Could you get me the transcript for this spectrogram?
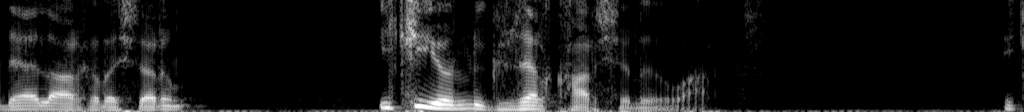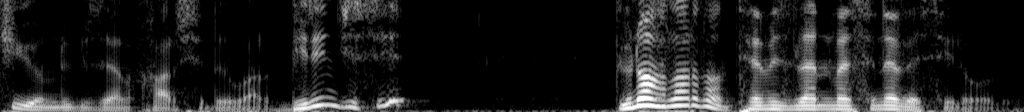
değerli arkadaşlarım iki yönlü güzel karşılığı vardır. İki yönlü güzel karşılığı vardır. Birincisi günahlardan temizlenmesine vesile oluyor.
